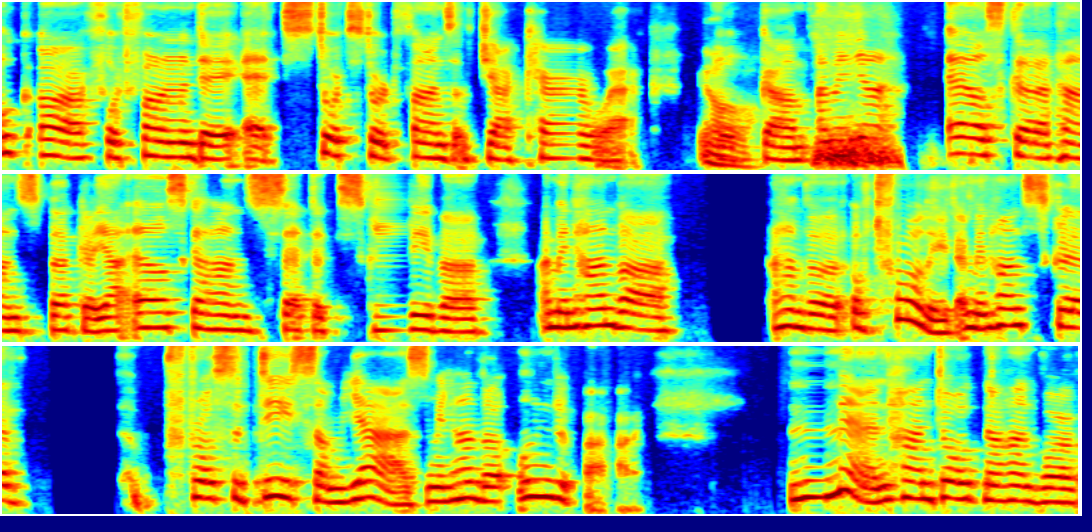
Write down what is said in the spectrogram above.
och är fortfarande ett stort, stort fan av Jack Kerouac. Ja. Och, um, I mean, jag älskar hans böcker. Jag älskar hans sätt att skriva. I mean, han, var, han var otrolig. I mean, han skrev prosodi som jazz. I mean, han var underbar. Men han dog när han var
